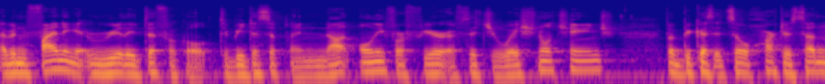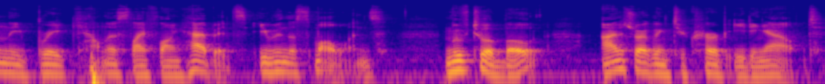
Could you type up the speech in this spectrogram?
I've been finding it really difficult to be disciplined not only for fear of situational change, but because it's so hard to suddenly break countless lifelong habits, even the small ones. Move to a boat, I'm struggling to curb eating out.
